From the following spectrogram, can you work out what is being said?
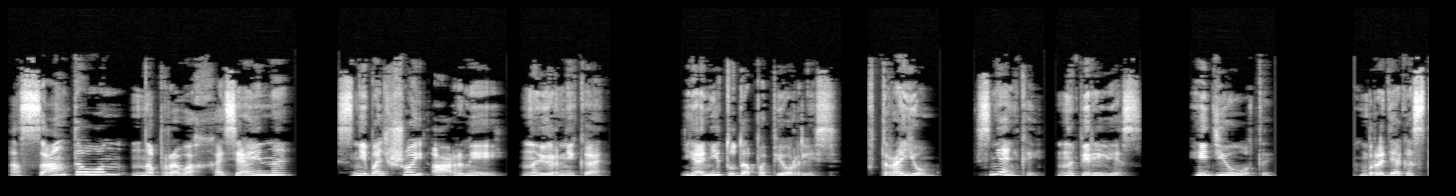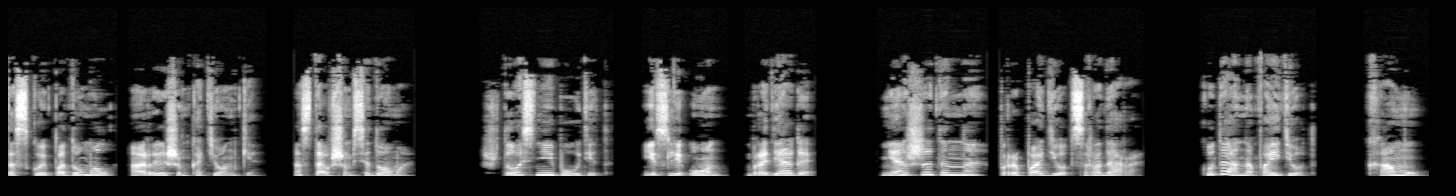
А сам-то он на правах хозяина с небольшой армией, наверняка. И они туда поперлись. Втроем. С нянькой, наперевес. Идиоты. Бродяга с тоской подумал о рыжем котенке, оставшемся дома. Что с ней будет, если он, бродяга, неожиданно пропадет с радара? Куда она пойдет? Кому?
